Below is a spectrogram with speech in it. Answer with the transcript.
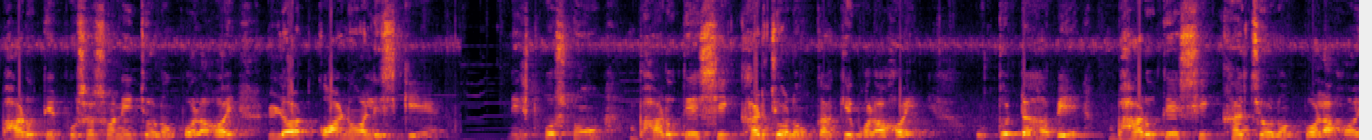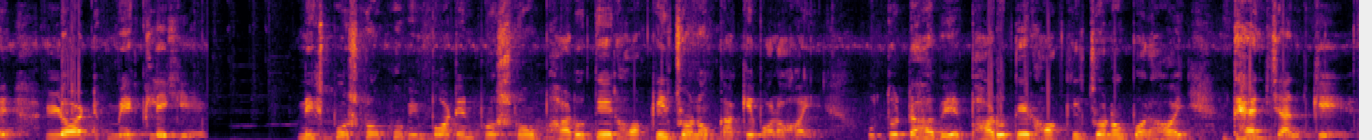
ভারতের প্রশাসনের জনক বলা হয় লর্ড কর্নওয়ালিসকে নেক্সট প্রশ্ন, ভারতের শিক্ষার জনক কাকে বলা হয়? উত্তরটা হবে ভারতের শিক্ষার জনক বলা হয় লর্ড মেকলেকে। নেক্সট প্রশ্ন, খুব ইম্পর্টেন্ট প্রশ্ন, ভারতের হকির জনক কাকে বলা হয়? উত্তরটা হবে ভারতের হকির জনক বলা হয় ধ্যানচাঁদকে।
